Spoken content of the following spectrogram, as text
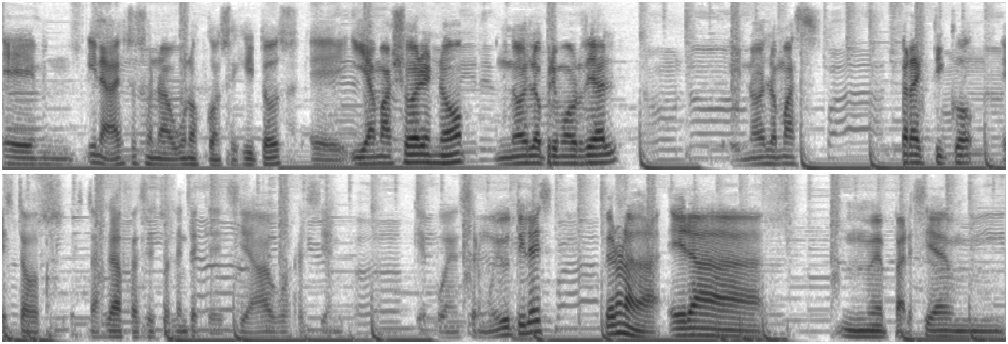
em, y nada, estos son algunos consejitos. eh, y a mayores no, no es lo primordial, no es lo más práctico. Estos, estas gafas, estos lentes que decía Agua recién, que pueden ser muy útiles. Pero nada, era. Me parecía mm,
